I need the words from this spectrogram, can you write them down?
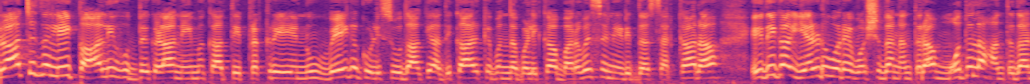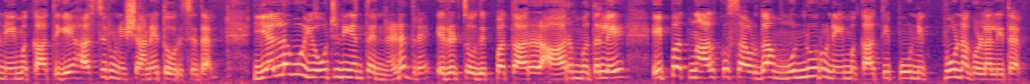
ರಾಜ್ಯದಲ್ಲಿ ಖಾಲಿ ಹುದ್ದೆಗಳ ನೇಮಕಾತಿ ಪ್ರಕ್ರಿಯೆಯನ್ನು ವೇಗಗೊಳಿಸುವುದಾಗಿ ಅಧಿಕಾರಕ್ಕೆ ಬಂದ ಬಳಿಕ ಭರವಸೆ ನೀಡಿದ್ದ ಸರ್ಕಾರ, ಇದೀಗ ಎರಡೂವರೆ ವರ್ಷದ ನಂತರ ಮೊದಲ ಹಂತದ ನೇಮಕಾತಿಗೆ ಹಸಿರು ನಿಶಾನೆ ತೋರಿಸಿದೆ. ಎಲ್ಲವೂ ಯೋಜನೆಯಂತೆ ನಡೆದ್ರೆ ಎರಡ್ ಸಾವಿರದ ಇಪ್ಪತ್ತಾರರ ಆರಂಭದಲ್ಲೇ ಇಪ್ಪತ್ನಾಲ್ಕು ಸಾವಿರದ ಮುನ್ನೂರು ನೇಮಕಾತಿ ಪೂರ್ಣಿ- ಪೂರ್ಣಗೊಳ್ಳಲಿದೆ.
